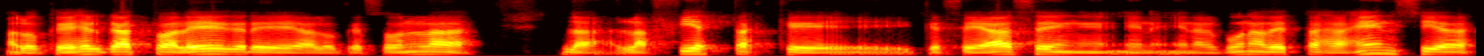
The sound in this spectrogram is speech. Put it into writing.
a lo que es el gasto alegre, a lo que son las fiestas que, que, se hacen en, en, alguna de estas agencias.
